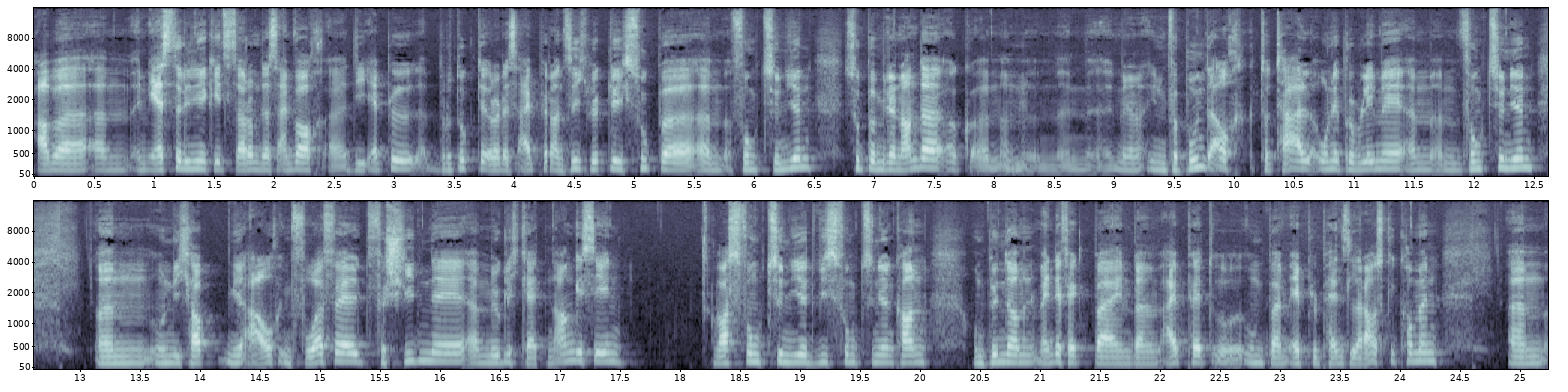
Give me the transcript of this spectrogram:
aber ähm, in erster Linie geht es darum, dass einfach äh, die Apple-Produkte oder das iPad an sich wirklich super ähm, funktionieren, super miteinander, ähm, ähm, ähm, im Verbund auch total ohne Probleme funktionieren. und ich habe mir auch im Vorfeld verschiedene äh, Möglichkeiten angesehen was funktioniert, wie es funktionieren kann und bin dann im Endeffekt beim, beim iPad und beim Apple Pencil rausgekommen. Ähm,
